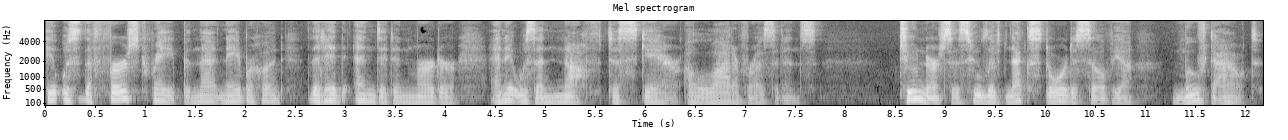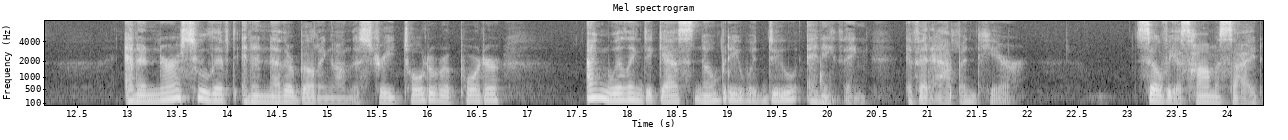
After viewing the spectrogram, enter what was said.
It was the first rape in that neighborhood that had ended in murder, and it was enough to scare a lot of residents. Two nurses who lived next door to Sylvia moved out. And a nurse who lived in another building on the street told a reporter, I'm willing to guess nobody would do anything if it happened here. Sylvia's homicide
